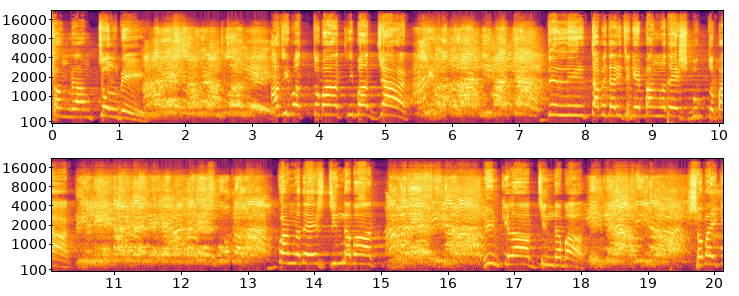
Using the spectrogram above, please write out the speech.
সংগ্রাম চলবে। আধিপত্যবাদ নিপাত যাক দিল্লির তাবেদারি থেকে বাংলাদেশ মুক্ত পাক। দিল্লির দাবিদারি থেকে বাংলাদেশ মুক্ত পাক। বাংলাদেশ জিন্দাবাদ। ইনকিলাব জিন্দাবাদ। সবাইকে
